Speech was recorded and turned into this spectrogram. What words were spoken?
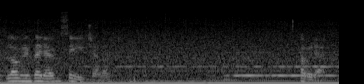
as long as they don't see each other. We don't.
